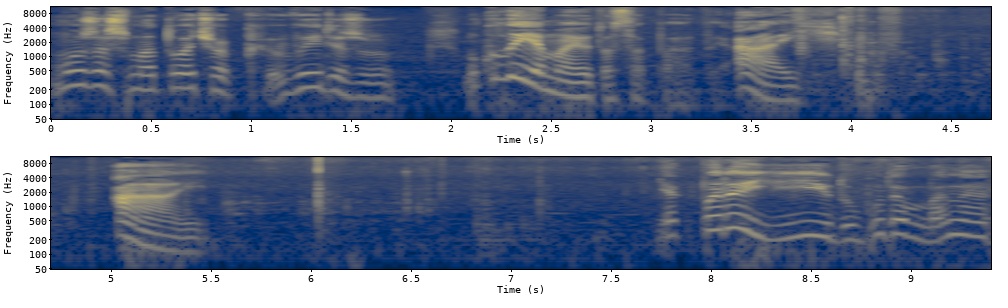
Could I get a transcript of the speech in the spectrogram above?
Може, шматочок виріжу. Ну, коли я маю то сапати? Ай. Ай. Як переїду, буде в мене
